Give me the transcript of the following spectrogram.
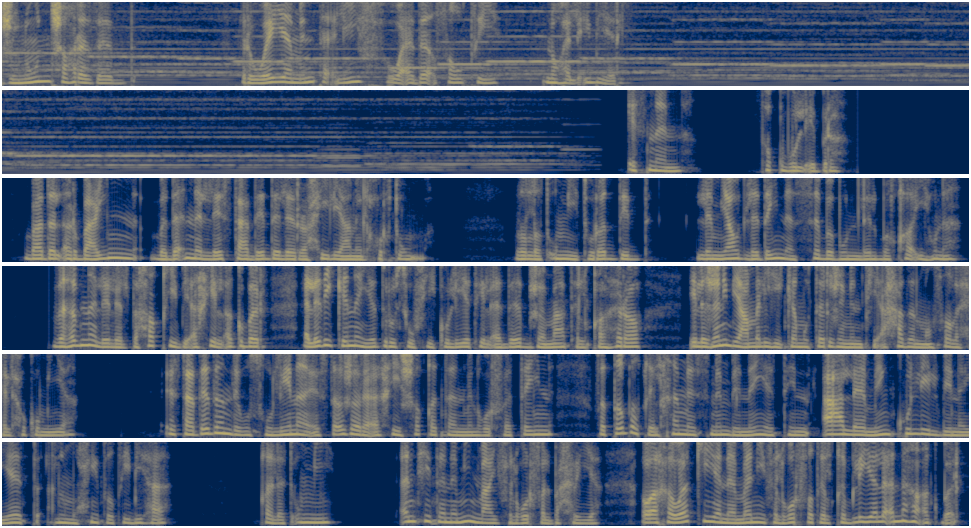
جنون شهرزاد رواية من تأليف وأداء صوتي نهى الإبياري اثنان ثقب الإبرة. بعد الأربعين بدأنا الاستعداد للرحيل عن الخرطوم. ظلت أمي تردد لم يعد لدينا سبب للبقاء هنا. ذهبنا للالتحاق بأخي الأكبر الذي كان يدرس في كلية الآداب جامعة القاهرة إلى جانب عمله كمترجم في أحد المصالح الحكومية. استعدادا لوصولنا استأجر أخي شقة من غرفتين في الطابق الخامس من بنايه أعلى من كل البنايات المحيطة بها. قالت أمي أنت تنامين معي في الغرفة البحرية واخواك ينامان في الغرفة القبلية لأنها أكبر.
